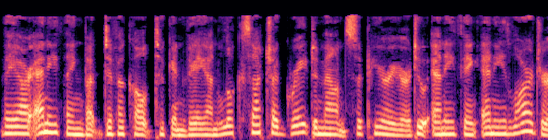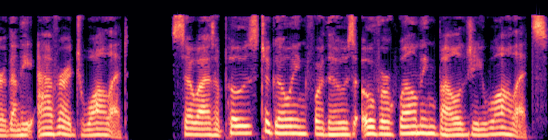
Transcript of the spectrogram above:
They are anything but difficult to convey and look such a great amount superior to anything any larger than the average wallet. So, as opposed to going for those overwhelming bulgy wallets,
